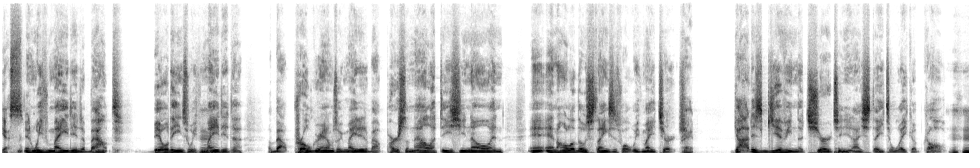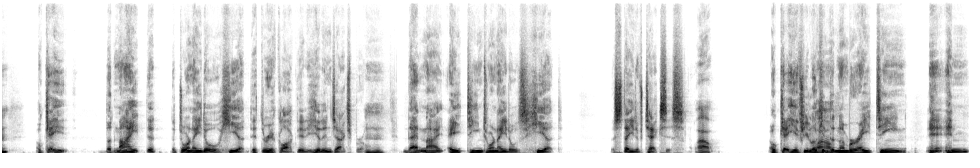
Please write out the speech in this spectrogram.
Yes. and we've made it about buildings. We've Mhm. made it uh about programs. We've made it about personalities, you know, and, and and all of those things is what we've made church. Right. God is giving the church in the United States a wake up call Mm-hmm. okay, the night that the tornado hit at three o'clock that it hit in Jacksboro, Mhm. that night, 18 tornadoes hit the state of Texas. Wow. Okay, if you look Wow. at the number 18 and, and,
